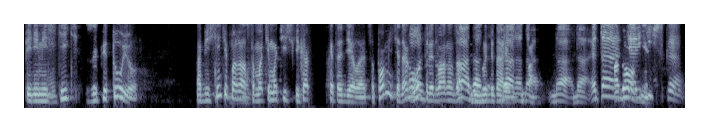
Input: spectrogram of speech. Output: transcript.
переместить запятую? Объясните, пожалуйста, математически, как это делается. Помните, да, ну, год или два назад да, в вебинаре? Да, да, да, да, да. Это Подробнее. теоретическое,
